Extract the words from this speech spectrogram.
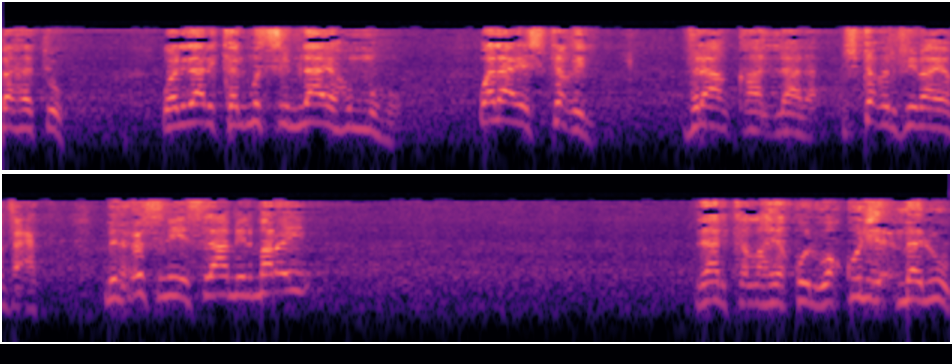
بهتوك ولذلك المسلم لا يهمه ولا يشتغل. فلان قال لا لا اشتغل فيما ينفعك. من حسن إسلام المرء. لذلك الله يقول وقل اعملوا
